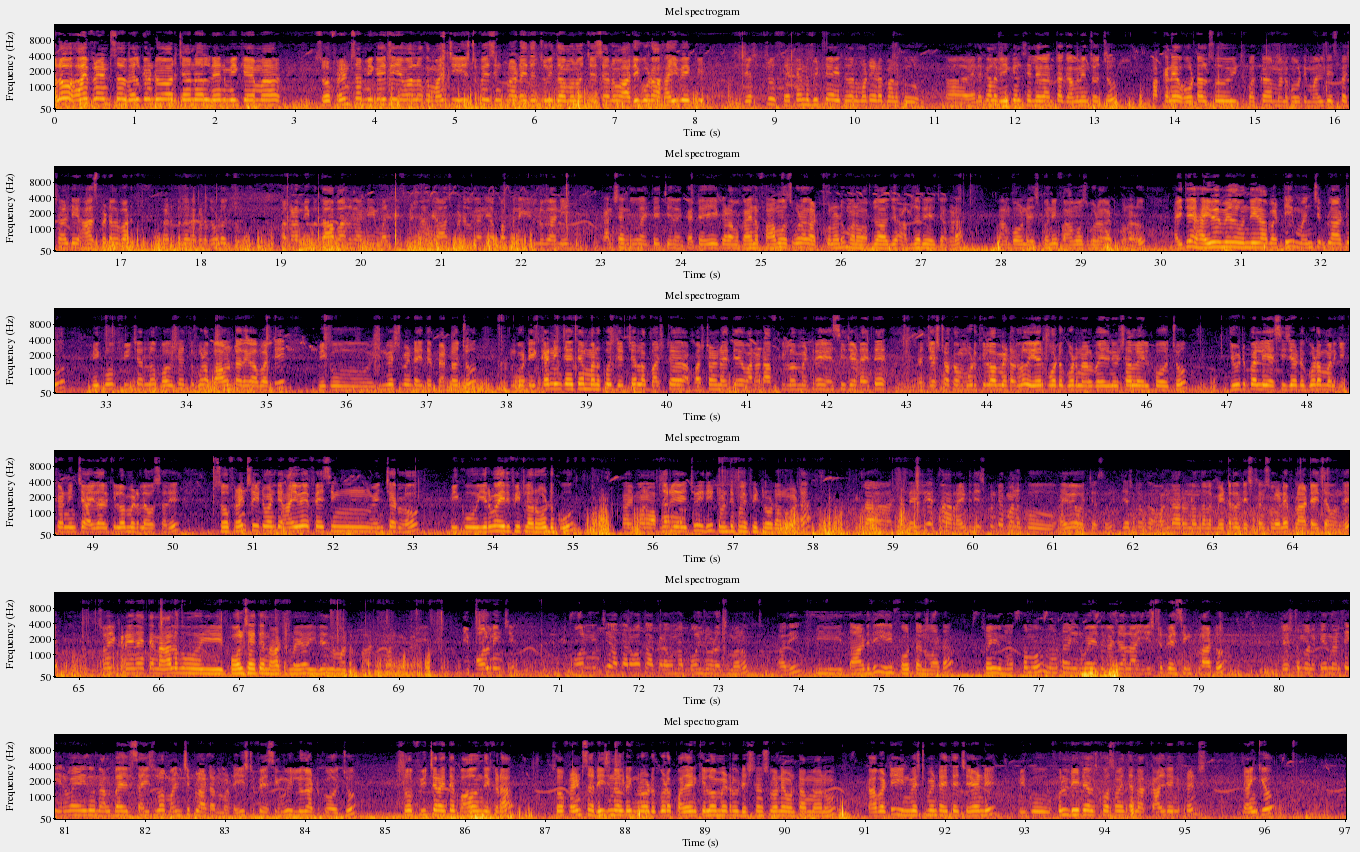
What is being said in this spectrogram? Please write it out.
Hello hi friends welcome to our channel నేను మీ KMR so friends మీకైతే ఇవాళ ఒక మంచి ఈస్ట్ ఫేసింగ్ ప్లాట్ అయితే చూద్దామని వచ్చేసాను. అది కూడా హైవేకి జస్ట్ సెకండ్ బిట్టే అవుతుంది అనమాట ఇక్కడ మనకు వెనకాల వెహికల్స్ వెళ్ళేదంతా గమనించవచ్చు. పక్కనే హోటల్స్ ఇటు పక్క మనకు ఒకటి మల్టీ స్పెషాలిటీ హాస్పిటల్ కడుతున్నారు అక్కడ చూడొచ్చు. అక్కడ మీకు దాబాలు కానీ మల్టీ స్పెషాలిటీ హాస్పిటల్ కానీ ఆ పక్కనే ఇల్లు కానీ కన్స్ట్రక్షన్లు అయితే కట్టాయి. ఇక్కడ ఒక ఆయన ఫామ్ హౌస్ కూడా కట్టుకున్నాడు. మనం అబ్జర్వ్ అబ్జర్వ్ చేయొచ్చు అక్కడ. కాంపౌండ్ వేసుకొని ఫామ్ హౌస్ కూడా కట్టుకున్నాడు. అయితే హైవే మీద ఉంది కాబట్టి మంచి ప్లాటు. మీకు ఫ్యూచర్లో భవిష్యత్తు కూడా బాగుంటుంది కాబట్టి మీకు ఇన్వెస్ట్మెంట్ అయితే పెట్టొచ్చు. ఇంకోటి ఇక్కడి నుంచి అయితే మనకు జడ్చర్ల బస్ బస్ స్టాండ్ అయితే వన్ అండ్ హాఫ్ కిలోమీటరే. ఎస్సీజెడ్ అయితే జస్ట్ ఒక మూడు కిలోమీటర్లు. ఎయిర్పోర్ట్ కూడా నలభై ఐదు నిమిషాల్లో వెళ్ళిపోవచ్చు. డ్యూటిపల్లి ఎస్సీజెడ్ కూడా మనకి ఇక్కడి నుంచి ఐదారు కిలోమీటర్లే వస్తుంది. సో ఫ్రెండ్స్ ఇటువంటి హైవే ఫేసింగ్ వెంచర్లో మీకు ఇరవై ఐదు ఫీట్ల రోడ్డుకు మనం అబ్జర్వ్ చేయొచ్చు. ఇది ట్వంటీ ఫైవ్ ఫీట్ రోడ్ అనమాట ఇట్లా ఇట్లా వెళ్ళి అట్లా రైట్ తీసుకుంటే మనకు హైవే వచ్చేస్తుంది. జస్ట్ ఒక వంద రెండు వందల మీటర్ల డిస్టెన్స్లోనే ప్లాట్ అయితే ఉంది. సో ఇక్కడ ఏదైతే నాలుగు ఈ పోల్స్ అయితే నాటున్నాయో ఇదే అనమాట ప్లాట్ ఈ- పోల్ నుంచి ఈ పోల్ నుంచి ఆ తర్వాత అక్కడ ఉన్న పోల్ చూడొచ్చు మనం. అది ఈ థర్డ్ది ఇది ఫోర్త్ అన్నమాట. సో ఇది మొత్తము నూట ఇరవై ఐదు గజాల ఈస్ట్ ఫేసింగ్ ప్లాటు జస్ట్ మనకేంటంటే ఇరవై ఐదు నలభై ఐదు సైజులో మంచి ప్లాట్ అనమాట ఈస్ట్ ఫేసింగ్ ఇల్లు కట్టుకోవచ్చు. సో ఫ్యూచర్ అయితే బాగుంది ఇక్కడ. So friends regional ring road కూడా పదిహేను కిలోమీటర్ల డిస్టెన్స్లోనే ఉంటాం మనం. కాబట్టి ఇన్వెస్ట్మెంట్ అయితే చేయండి. మీకు ఫుల్ డీటెయిల్స్ కోసం అయితే నాకు కాల్ చేయండి ఫ్రెండ్స్ థ్యాంక్ యూ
